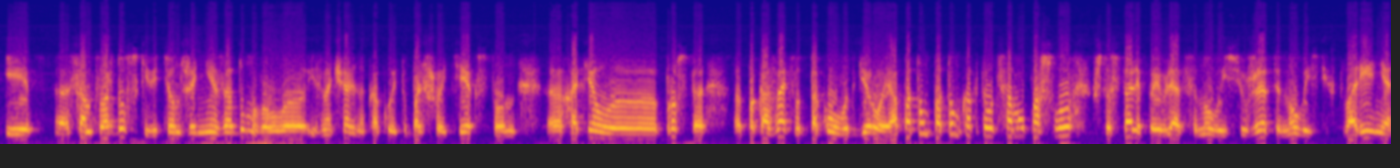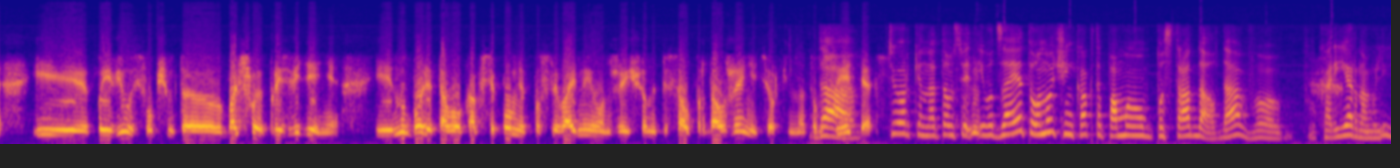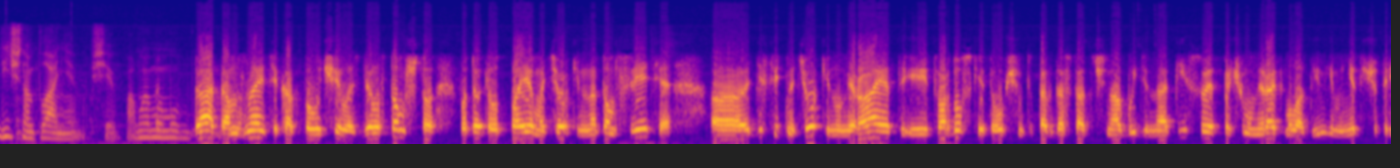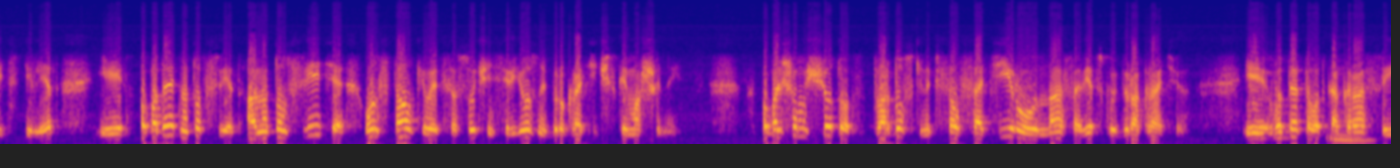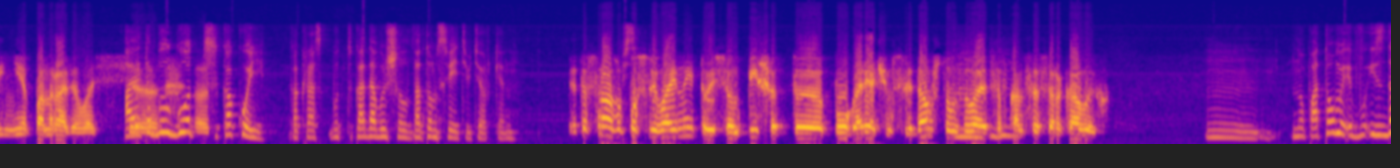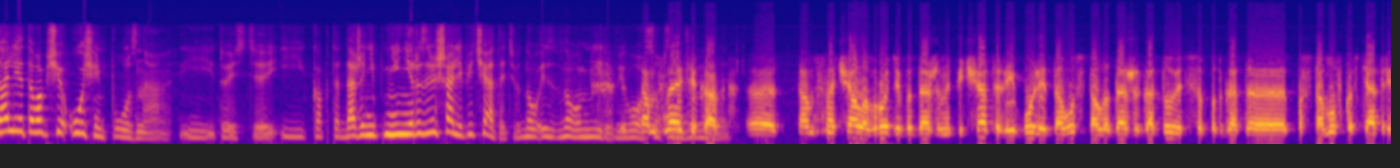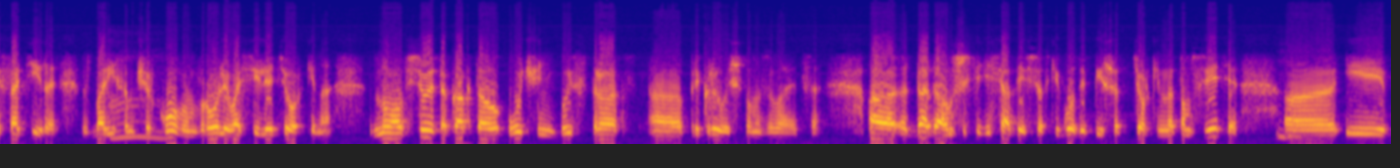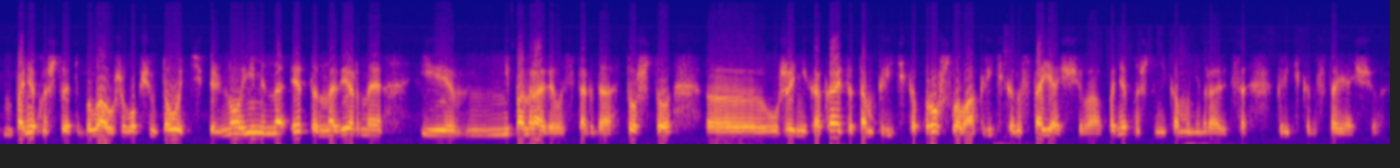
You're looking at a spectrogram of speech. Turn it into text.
И сам Твардовский, ведь он же не задумывал э, изначально какой-то большой текст, он э, хотел просто показать вот такого вот героя. А потом, потом как-то вот само пошло, что стали появляться новые сюжеты, новые стихотворения, и появилось, в общем-то, большое произведение. И, ну, более того, как все помнят, после войны он же еще написал продолжение «Теркин на том да, свете». «Теркин на том свете». И вот за это он очень как-то, по-моему, пострадал, да, в в карьерном или личном плане вообще, по-моему, ему... Да, там знаете, как получилось. Дело в том, что вот эта вот поэма «Теркин на том свете», э, действительно, Теркин умирает, и Твардовский это, в общем-то, так достаточно обыденно описывает, причем умирает молодым, ему нет еще 30 лет, и попадает на тот свет. А на том свете он сталкивается с очень серьезной бюрократической машиной. По большому счету, Твардовский написал сатиру на советскую бюрократию. И вот это вот как раз и не понравилось. А это был год э, какой? как раз, вот когда вышел на том свете Теркин? Это сразу после войны, то есть он пишет э, по горячим следам, что называется, mm-hmm. в конце сороковых. Но потом издали это вообще очень поздно, и то есть э, и как-то даже не, не, не разрешали печатать в, нов, в новом мире в его. Там знаете журнале. как, э, там сначала вроде бы даже напечатали, и более того стала даже готовиться подго- э, постановка в театре сатиры с Борисом А-а-а. Черковым в роли Василия Теркина, но все это как-то очень быстро э, прикрылось, что называется. А, да-да, он 60-е все-таки годы пишет Теркин на том свете, mm и понятно, что это была уже, в общем-то, оттепель, но именно это, наверное, и не понравилось тогда, то, что э, уже не какая-то там критика прошлого, а критика настоящего. А понятно, что никому не нравится критика настоящего.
